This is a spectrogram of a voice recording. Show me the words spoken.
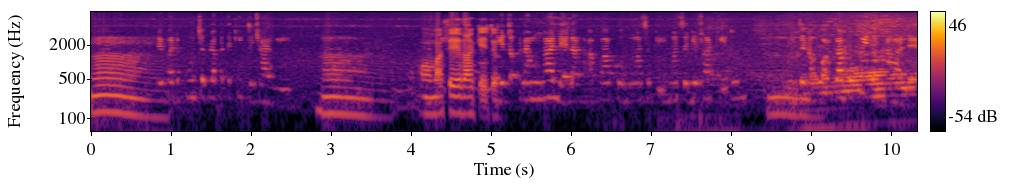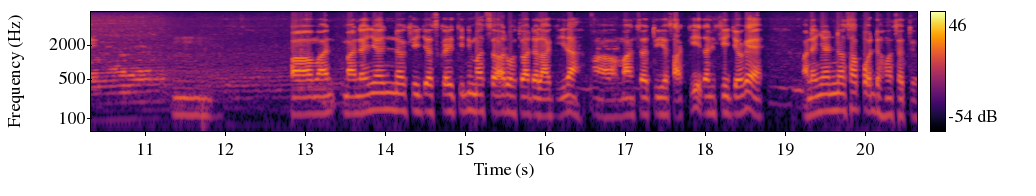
Hmm. Daripada punca pendapatan kita cari. Hmm. Oh, masih sakit tu. Dia tak pernah mengalir lah apa-apa pun masa, masa dia sakit tu. Hmm. Kita nak buat apa pun dia tak pernah halir. Hmm. Uh, man, maknanya nak kerja security ni masa arwah tu ada lagi lah. Uh, masa tu dia sakit tak boleh kerja kan. Hmm. Maknanya nak support dah masa tu.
